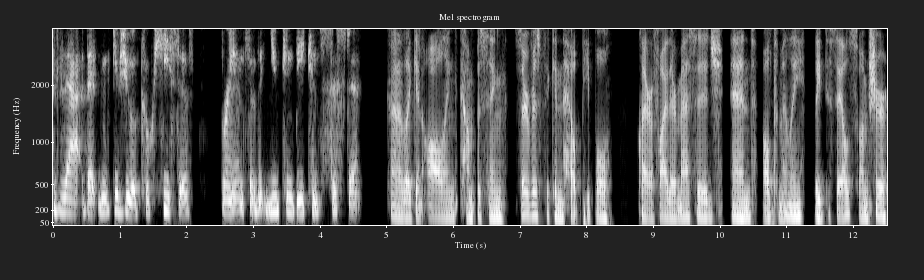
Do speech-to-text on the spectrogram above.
that that gives you a cohesive brand so that you can be consistent kind of like an all encompassing service that can help people clarify their message and ultimately lead to sales. So I'm sure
